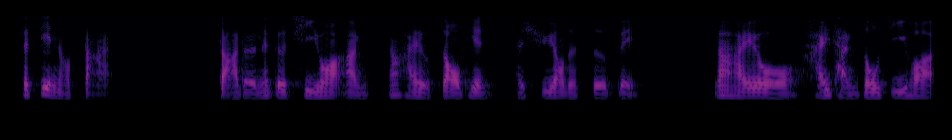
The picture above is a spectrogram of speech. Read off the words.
在电脑打打的那个企划案，那还有照片，还需要的设备，那还有海产周计划，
